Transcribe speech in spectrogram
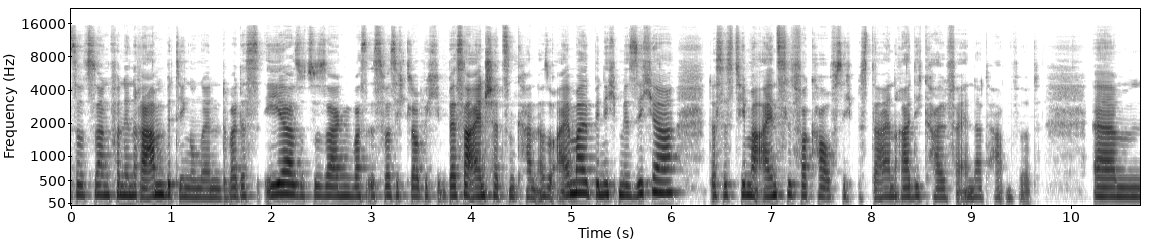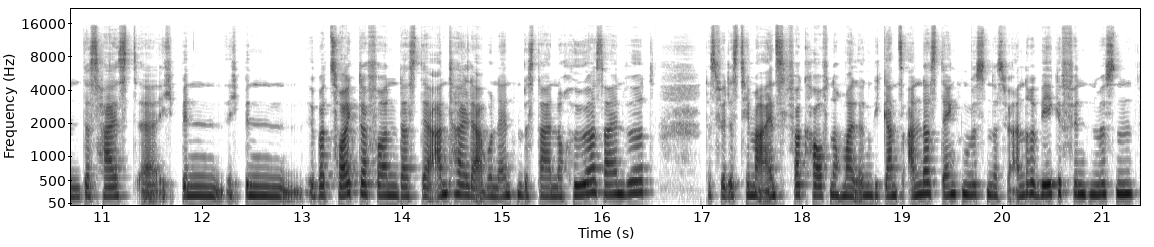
sozusagen von den Rahmenbedingungen, weil das eher sozusagen was ist, was ich glaube ich besser einschätzen kann. Also einmal bin ich mir sicher, dass das Thema Einzelverkauf sich bis dahin radikal verändert haben wird. Ähm, das heißt, äh, ich bin, ich bin überzeugt davon, dass der Anteil der Abonnenten bis dahin noch höher sein wird dass wir das Thema Einzelverkauf nochmal irgendwie ganz anders denken müssen, dass wir andere Wege finden müssen,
